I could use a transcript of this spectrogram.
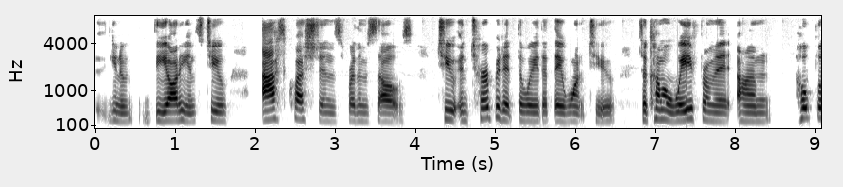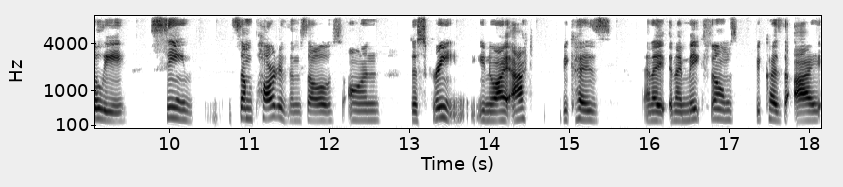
you know the audience to ask questions for themselves, to interpret it the way that they want to, to come away from it, um, hopefully seeing some part of themselves on the screen. You know, I act because and I and I make films because I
